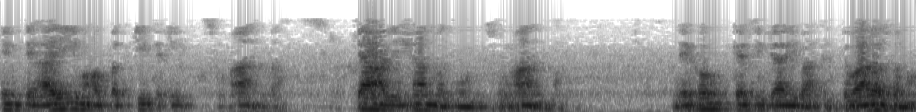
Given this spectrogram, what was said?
انتہائی محبت کی دلیل سبحان اللہ۔ کیا عالیشان مضمون۔ سبحان اللہ۔ دیکھو کیسی پیاری بات ہے۔ دوبارہ سنو۔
